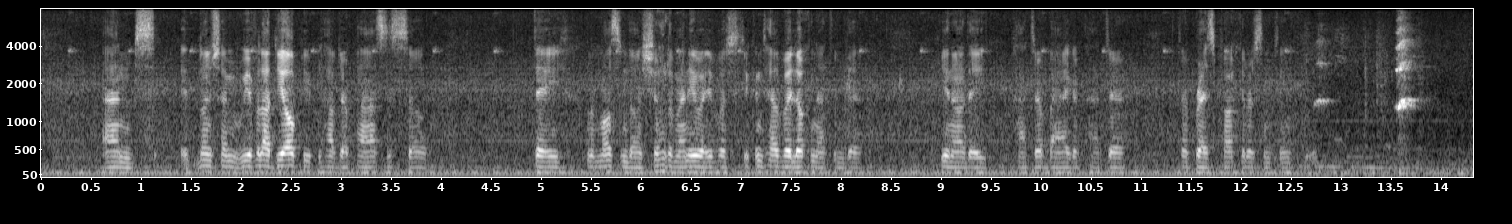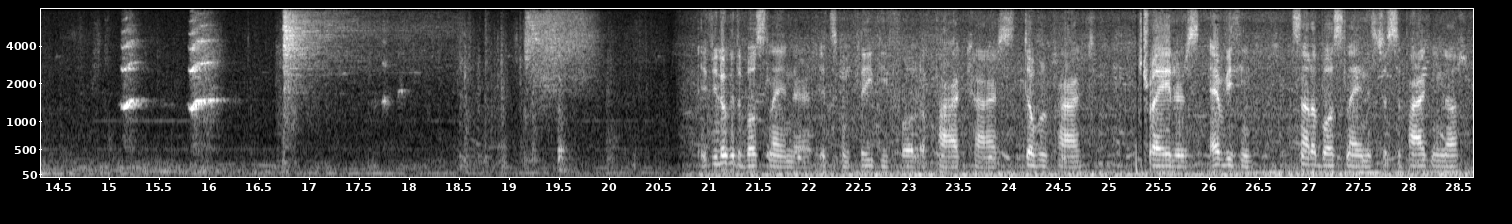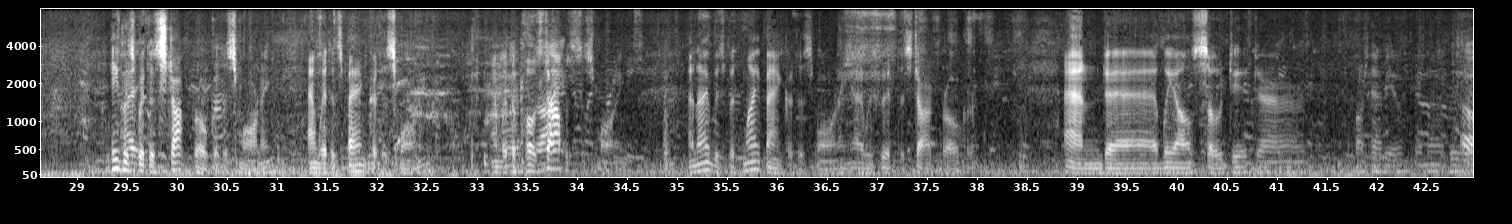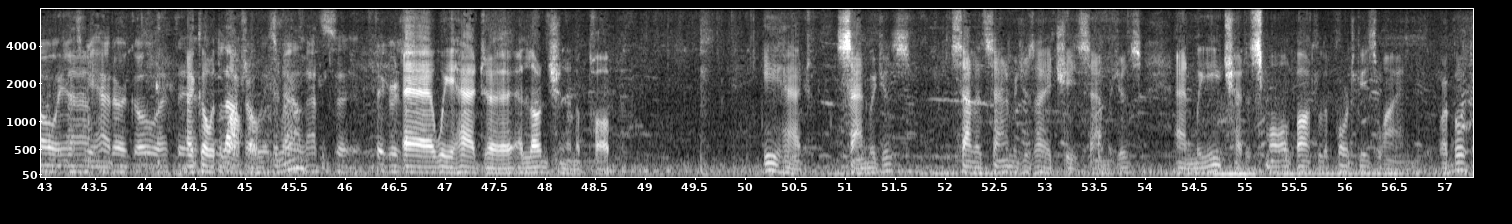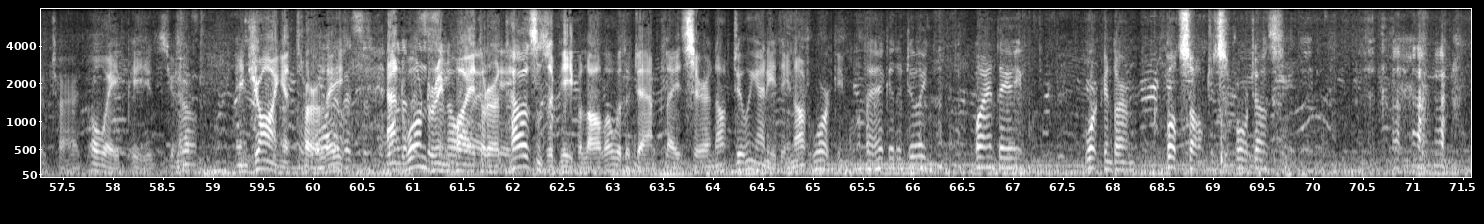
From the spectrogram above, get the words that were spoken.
and at lunchtime we have a lot of the old people have their passes, so they well, most of them don't show them anyway, but you can tell by looking at them that you know they pat their bag or pat their their breast pocket or something. If you look at the bus lane there, it's completely full of parked cars, double parked, trailers, everything. It's not a bus lane, it's just a parking lot. He was with his stockbroker this morning, and with his banker this morning, and with the post office this morning. And I was with my banker this morning. I was with the stockbroker, and uh, we also did our what have you? you know, Oh yes, we um, had our go at the a go at the lotto, as you well. That's uh, figures. Uh, we had uh, a luncheon in a pub, He had sandwiches, salad sandwiches, I had cheese sandwiches, and we each had a small bottle of Portuguese wine. We're both retired oh, OAPs, you know, enjoying it thoroughly, and wondering why there are thousands of people all over the damn place here not doing anything, not working. What the heck are they doing? Why aren't they working their butts off to support us?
